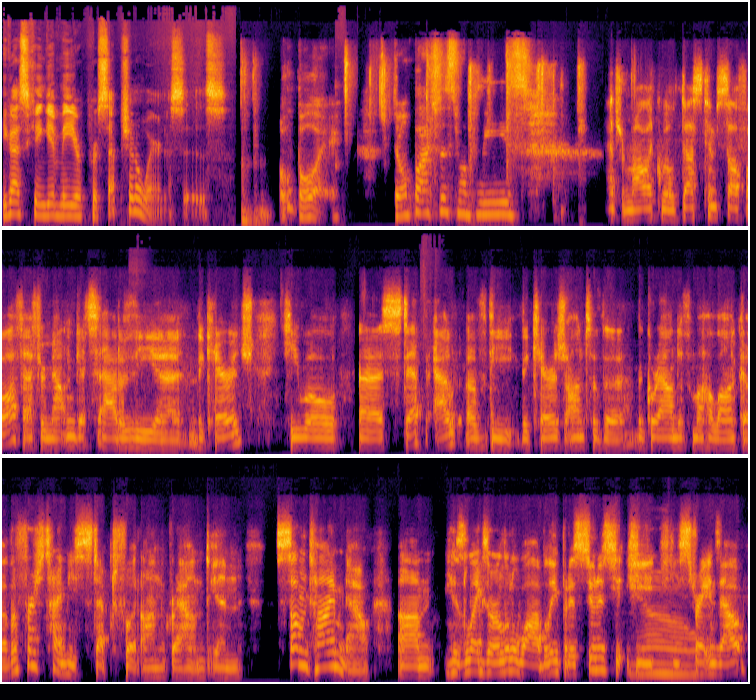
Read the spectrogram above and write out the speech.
you guys can give me your perception awarenesses. Oh boy, don't botch this one, please. Adramalik will dust himself off after Mountain gets out of the uh, the carriage. He will uh, step out of the, the carriage onto the, the ground of Mahalanka. The first time he stepped foot on the ground in some time now. Um, his legs are a little wobbly, but as soon as he, he, No. he straightens out,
